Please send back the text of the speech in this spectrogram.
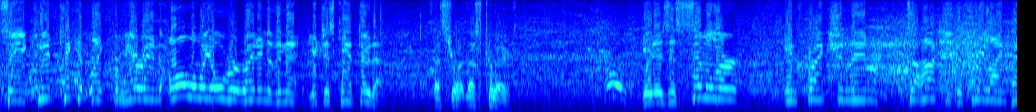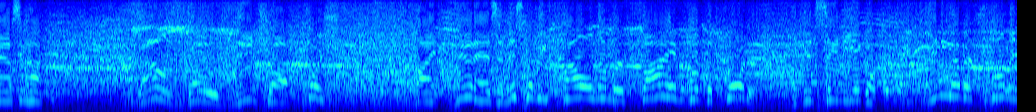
So you can't kick it like from your end all the way over right into the net. You just can't do that. That's right. That's correct. It is a similar infraction then to hockey, the three-line pass in hockey. Down goes Nanchoff, pushed by Perez, and this will be foul number five of the quarter against San Diego. Any other common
